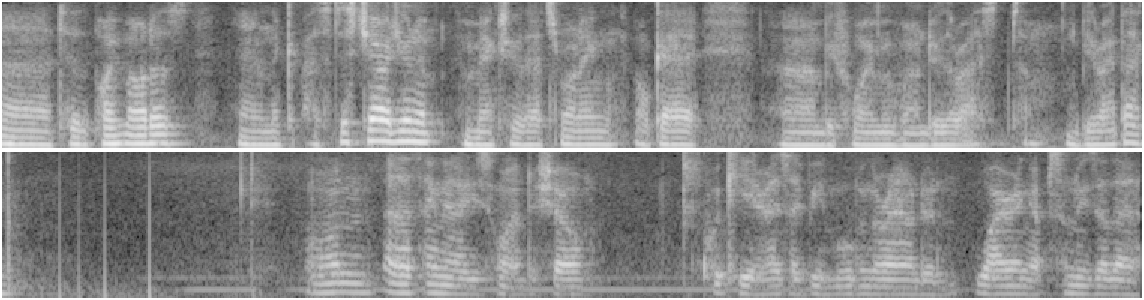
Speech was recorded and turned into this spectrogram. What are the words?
uh, to the point motors and the capacitor discharge unit and make sure that's running okay um, before I move on to do the rest. So I'll be right back. One other thing that I just wanted to show quick here as I've been moving around and wiring up some of these other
